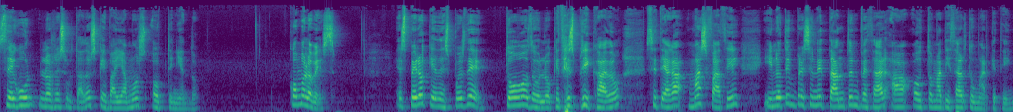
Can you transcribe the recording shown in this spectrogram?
según los resultados que vayamos obteniendo. ¿Cómo lo ves? Espero que después de todo lo que te he explicado se te haga más fácil y no te impresione tanto empezar a automatizar tu marketing.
